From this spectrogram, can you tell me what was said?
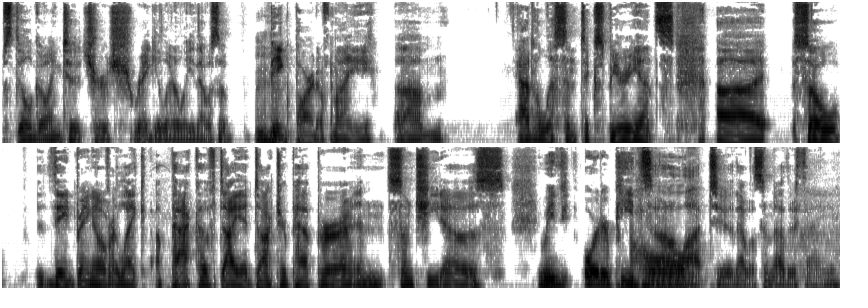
still going to church regularly. That was a Mhm. big part of my um, adolescent experience. Uh, so they'd bring over like a pack of Diet Dr. Pepper and some Cheetos. We'd order pizza a Oh. lot too. That was another thing.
